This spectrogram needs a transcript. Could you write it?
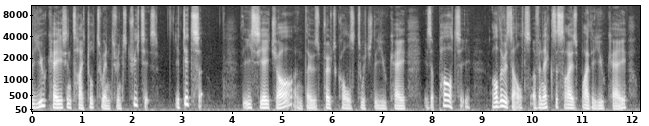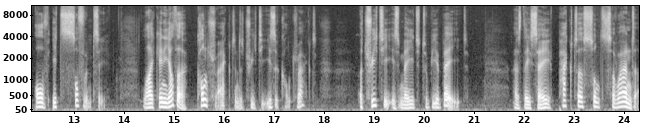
the UK is entitled to enter into treaties. It did so. The ECHR and those protocols to which the UK is a party are the result of an exercise by the UK of its sovereignty. Like any other contract, and a treaty is a contract, a treaty is made to be obeyed. As they say, pacta sunt servanda.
